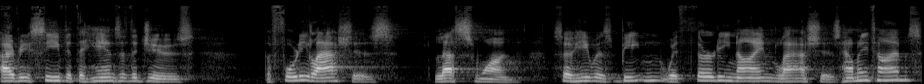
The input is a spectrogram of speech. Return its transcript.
I received at the hands of the Jews the 40 lashes less one. So he was beaten with 39 lashes. How many times?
